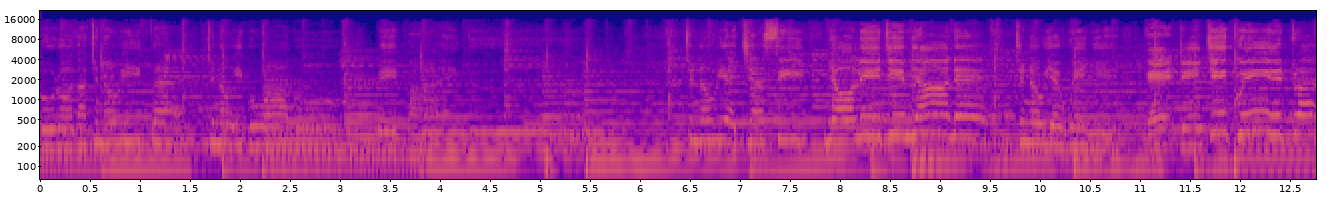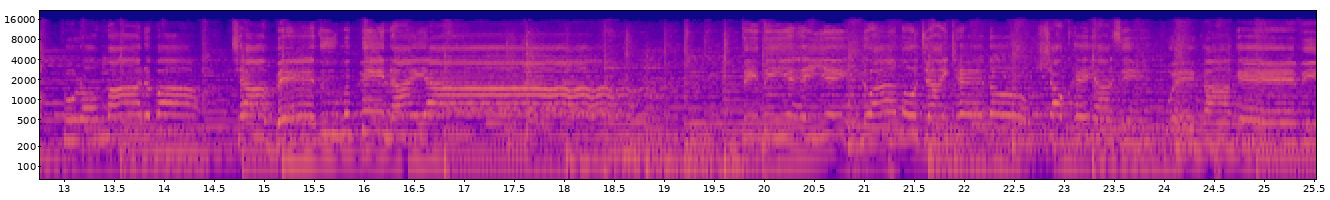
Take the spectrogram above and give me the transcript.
ကိုရောသာကျွန်ုပ်ဤသက်ကျွန်ုပ်ဤဘဝကိုပေးပိုင်သူကျွန်ုပ်ရဲ့ကြံစီမျော်လင့်ခြင်းများနဲ့ကျွန်ုပ်ရဲ့ဝိညာဉ်ကဲတင်ခြင်းခွင့်အတွက်ကိုရောမာတပါချဘယ်သူမပေးနိုင်ရသင်မရဲ့အရေးလွမ်းမို့ကြိုက်ထဲသောရှောက်ခဲရစဉ်ဝေကာခဲ့ပြီ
